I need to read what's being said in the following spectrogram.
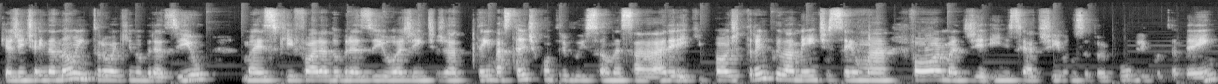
que a gente ainda não entrou aqui no Brasil, mas que fora do Brasil a gente já tem bastante contribuição nessa área e que pode tranquilamente ser uma forma de iniciativa no setor público também.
